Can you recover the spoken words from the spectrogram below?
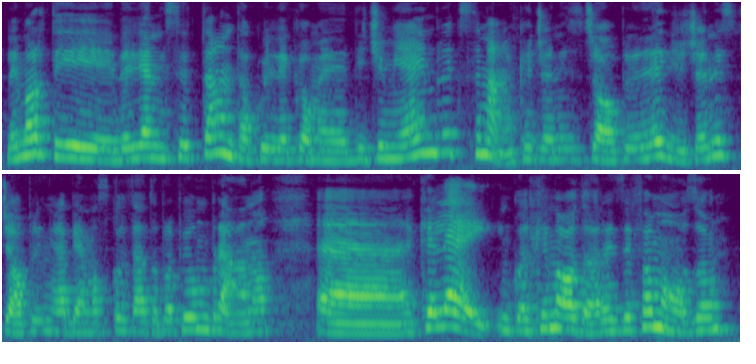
le morti morti degli anni 70, quelle come di Jimi Hendrix, ma anche Janis Joplin. E di Janis Joplin abbiamo ascoltato proprio un brano eh, che lei in qualche modo rese famoso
